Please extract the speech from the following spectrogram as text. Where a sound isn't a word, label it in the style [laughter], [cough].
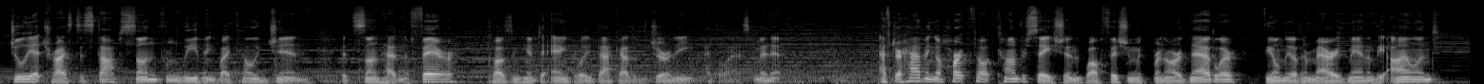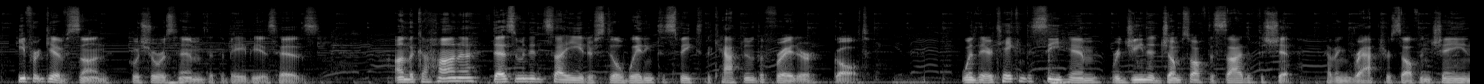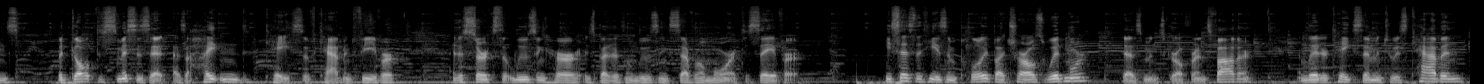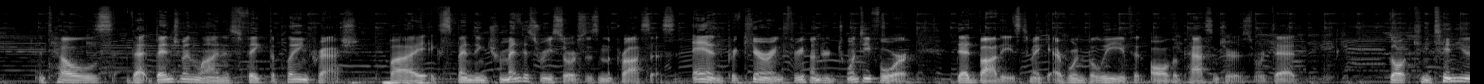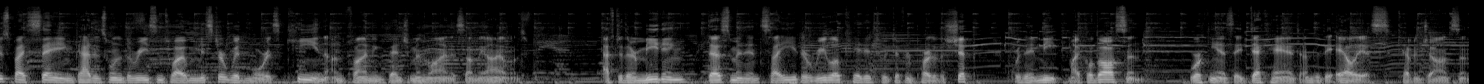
Juliet tries to stop Sun from leaving by telling Jin that Sun had an affair, causing him to angrily back out of the journey at the last minute. After having a heartfelt conversation while fishing with Bernard Nadler, the only other married man on the island, he forgives Sun, who assures him that the baby is his. On the Kahana, Desmond and Sayid are still waiting to speak to the captain of the freighter, Gault. When they are taken to see him, Regina jumps off the side of the ship, having wrapped herself in chains, but Gault dismisses it as a heightened case of cabin fever and asserts that losing her is better than losing several more to save her. He says that he is employed by Charles Widmore, Desmond's girlfriend's father, and later takes them into his cabin and tells that Benjamin Linus faked the plane crash by expending tremendous resources in the process and procuring 324 dead bodies to make everyone believe that all the passengers were dead. Gault continues by saying that is one of the reasons why Mr. Widmore is keen on finding Benjamin Linus on the island. After their meeting, Desmond and Sayid are relocated to a different part of the ship where they meet Michael Dawson, working as a deckhand under the alias Kevin Johnson.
